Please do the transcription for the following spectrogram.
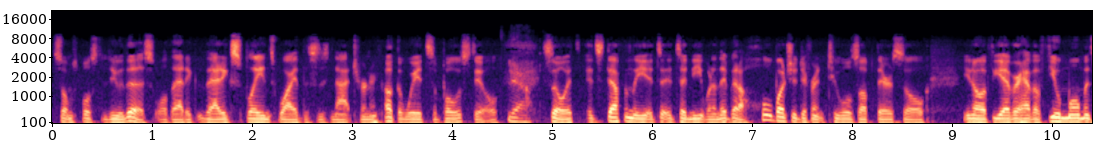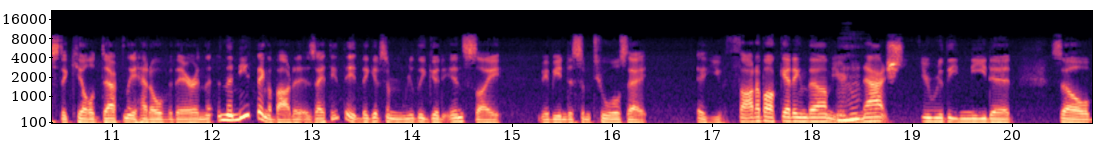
so I'm supposed to do this. Well, that that explains why this is not turning out the way it's supposed to. Yeah. So it's it's definitely it's it's a neat one, and they've got a whole bunch of different tools up there. So you know, if you ever have a few moments to kill, definitely head over there. And the, and the neat thing about it is, I think they, they give some really good insight, maybe into some tools that, you've thought about getting them, you're not you really need it. So,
